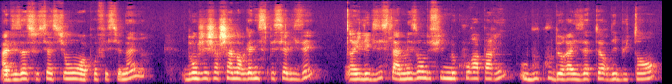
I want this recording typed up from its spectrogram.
à des associations euh, professionnelles. Donc j'ai cherché un organisme spécialisé. Euh, il existe la Maison du film court à Paris, où beaucoup de réalisateurs débutants,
